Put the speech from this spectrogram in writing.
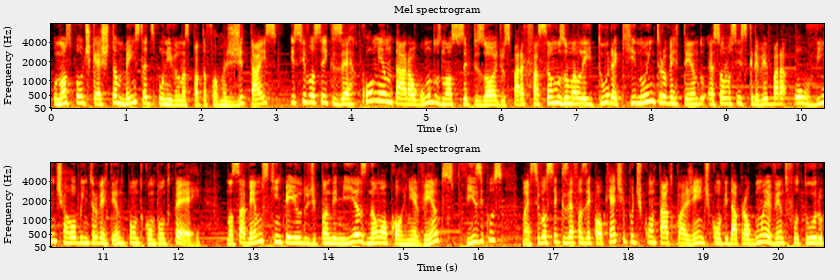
O nosso podcast também está disponível nas plataformas digitais e se você quiser comentar algum dos nossos episódios para que façamos uma leitura aqui no Introvertendo, é só você escrever para ouvinte@introvertendo.com.br. Nós sabemos que em período de pandemias não ocorrem eventos físicos, mas se você quiser fazer qualquer tipo de contato com a gente, convidar para algum evento futuro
